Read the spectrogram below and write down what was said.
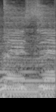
places.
